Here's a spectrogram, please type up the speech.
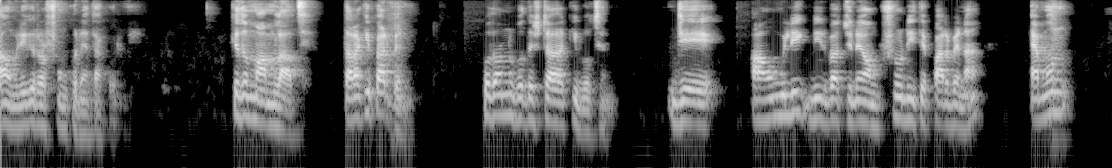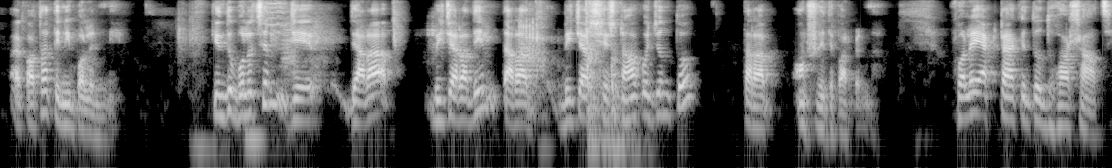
আওয়ামী লীগের অসংখ্য নেতাকর্মী। কিন্তু মামলা আছে, তারা কি পারবেন? প্রধান উপদেষ্টা কি বলছেন? যে আওয়ামী লীগ নির্বাচনে অংশ নিতে পারবে না, এমন কথা তিনি বলেননি। কিন্তু বলেছেন যে যারা বিচারাধীন, তারা বিচার শেষ না হওয়া পর্যন্ত তারা অংশ নিতে পারবেন না। ফলে একটা কিন্তু ধোয়াশা আছে।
